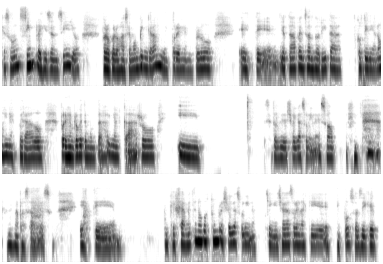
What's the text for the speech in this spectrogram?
que son simples y sencillos, pero que los hacemos bien grandes. Por ejemplo, este, yo estaba pensando ahorita, cotidianos inesperados, por ejemplo, que te montas en el carro y se te olvidó echar gasolina. Eso a mí me ha pasado eso. Este, porque realmente no acostumbro echar gasolina. Quien echa gasolina aquí es mi esposo, así que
